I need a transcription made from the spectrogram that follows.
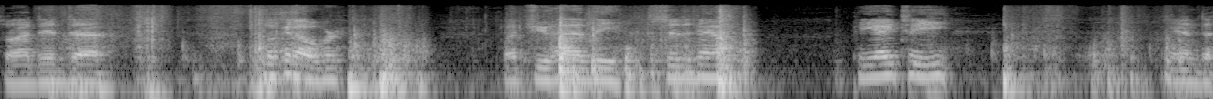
So I did uh, look it over. But you have the Citadel PAT, and uh,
